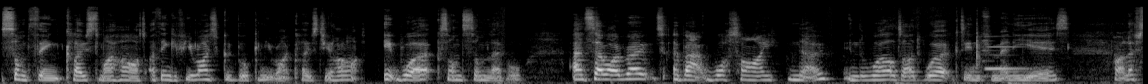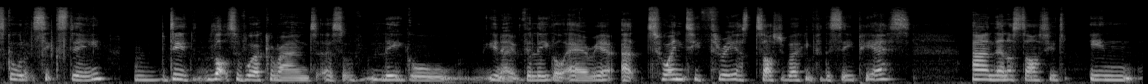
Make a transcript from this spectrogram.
something close to my heart. I think if you write a good book and you write close to your heart, it works on some level. And so I wrote about what I know in the world I'd worked in for many years. I left school at 16, did lots of work around a sort of legal, you know, the legal area. At 23, I started working for the CPS. And then I started in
